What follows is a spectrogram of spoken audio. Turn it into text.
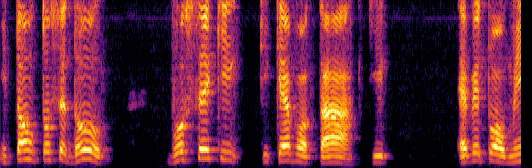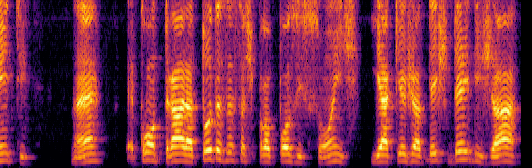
Então, torcedor, você que, que quer votar, que eventualmente né, é contrário a todas essas proposições, e aqui eu já deixo desde já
